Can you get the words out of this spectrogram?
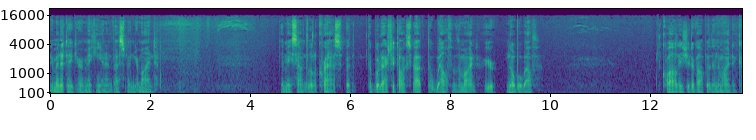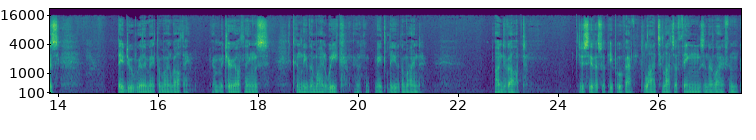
you meditate, you're making an investment in your mind. It may sound a little crass, but the Buddha actually talks about the wealth of the mind, or your noble wealth, the qualities you develop within the mind, because they do really make the mind wealthy. And material things can leave the mind weak and leave the mind undeveloped. You see this with people who have lots and lots of things in their life and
